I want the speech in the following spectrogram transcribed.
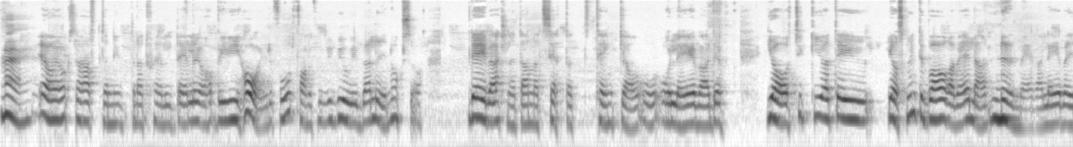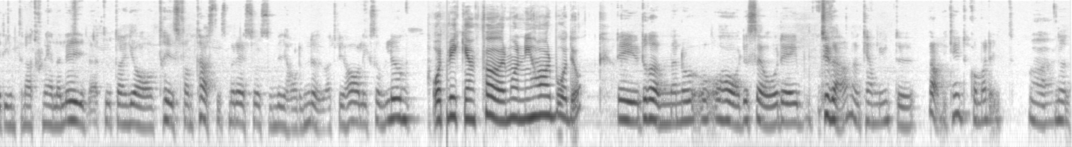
Nej. Jag har också haft en internationell del och jag, vi har ju det fortfarande för vi bor i Berlin också. Det är verkligen ett annat sätt att tänka och, och leva. Det, jag tycker ju att det är ju, jag skulle inte bara vilja numera leva i det internationella livet utan jag trivs fantastiskt med det så som vi har det nu. Att vi har liksom lugnt. Och vilken förmån ni har både och. Det är ju drömmen att, ha det så och det är, tyvärr nu kan vi ju inte, ja vi kan ju inte komma dit Nej. nu.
